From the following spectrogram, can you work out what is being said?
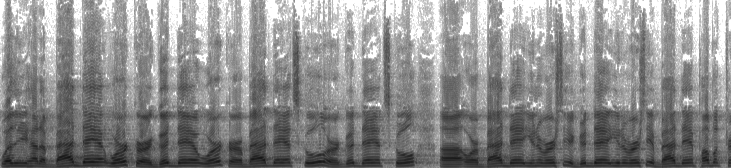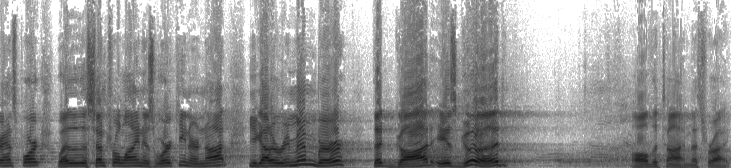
whether you had a bad day at work or a good day at work or a bad day at school or a good day at school uh, or a bad day at university, a good day at university, a bad day at public transport, whether the central line is working or not. You got to remember that God is good all the time. That's right.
